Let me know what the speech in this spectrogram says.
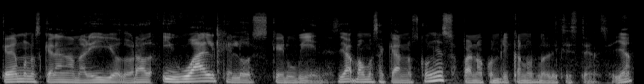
Quedémonos que eran amarillo, dorado, igual que los querubines. Ya vamos a quedarnos con eso para no complicarnos más la existencia. ¿ya?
